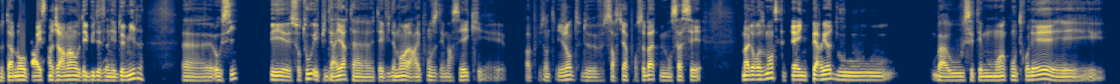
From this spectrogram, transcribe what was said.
notamment au Paris Saint-Germain au début des années 2000 euh, aussi. Et surtout et puis derrière tu as, évidemment la réponse des Marseillais qui est pas plus intelligente de sortir pour se battre. Mais bon ça c'est malheureusement c'était à une période où bah, où c'était moins contrôlé et,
